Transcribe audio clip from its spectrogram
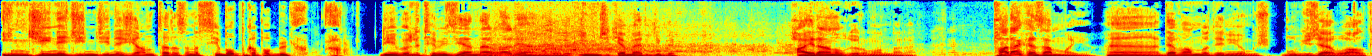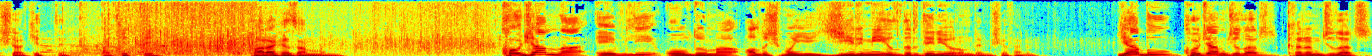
incine cincine jant arasına sibop kapı böyle diye böyle temizleyenler var ya hani böyle inci kemer gibi. Hayran oluyorum onlara. Para kazanmayı. He, devamlı deniyormuş. Bu güzel bu alkış hak etti. Hak etti. Para kazanmayı. Kocamla evli olduğuma alışmayı 20 yıldır deniyorum demiş efendim. Ya bu kocamcılar, karımcılar,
